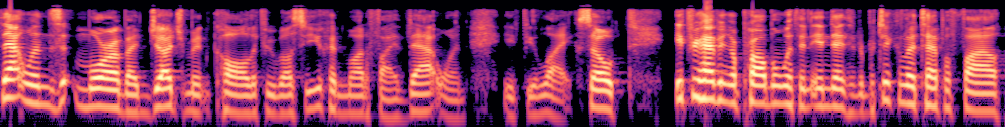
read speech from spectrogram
That one's more of a judgment call, if you will, so you can modify that one if you like. So if you're having a problem with an indent in a particular type of file,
